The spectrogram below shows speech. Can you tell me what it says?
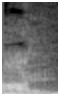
I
